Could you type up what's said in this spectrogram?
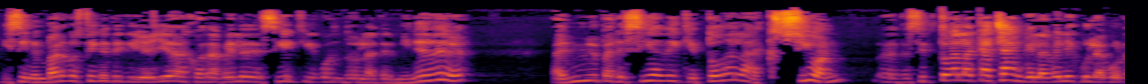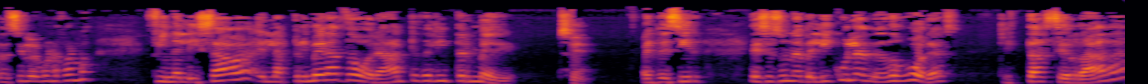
Y sin embargo, fíjate que yo ayer a JP le decía que cuando la terminé de ver, a mí me parecía de que toda la acción, es decir, toda la cachanga de la película, por decirlo de alguna forma, finalizaba en las primeras dos horas, antes del intermedio. Sí. Es decir, esa es una película de dos horas que está cerrada,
